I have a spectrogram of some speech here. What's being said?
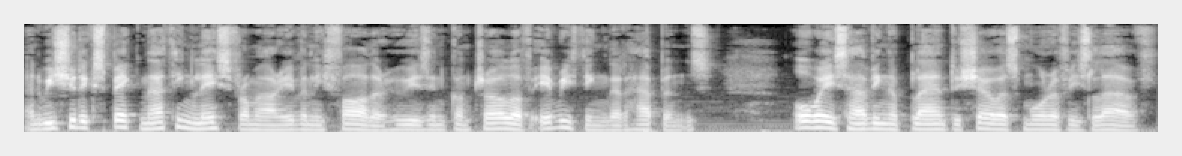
And we should expect nothing less from our Heavenly Father, who is in control of everything that happens, always having a plan to show us more of His love.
